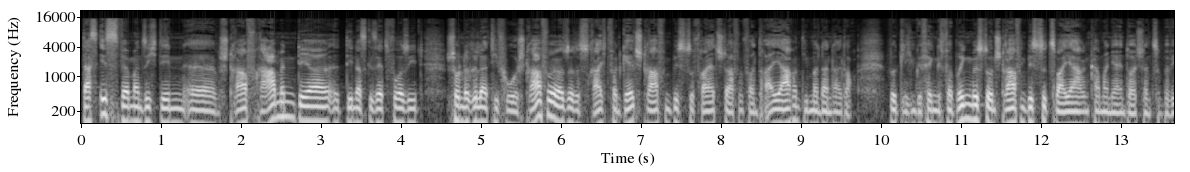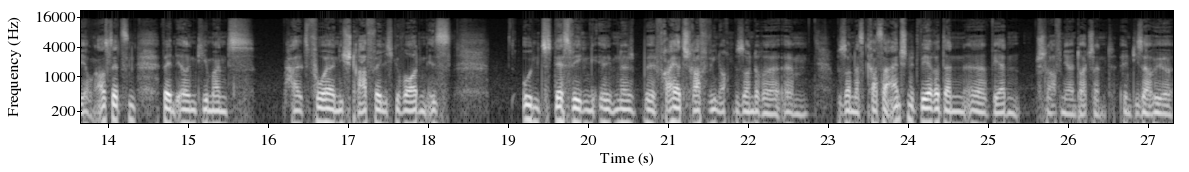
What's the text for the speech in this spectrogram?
Das ist, wenn man sich den äh, Strafrahmen, der, den das Gesetz vorsieht, schon eine relativ hohe Strafe. Also das reicht von Geldstrafen bis zu Freiheitsstrafen von drei Jahren, die man dann halt auch wirklich im Gefängnis verbringen müsste. Und Strafen bis zu zwei Jahren kann man ja in Deutschland zur Bewährung aussetzen, wenn irgendjemand halt vorher nicht straffällig geworden ist, und deswegen eine Freiheitsstrafe wie auch ein besondere, ähm, besonders krasser Einschnitt wäre, dann äh, werden Strafen ja in Deutschland in dieser Höhe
